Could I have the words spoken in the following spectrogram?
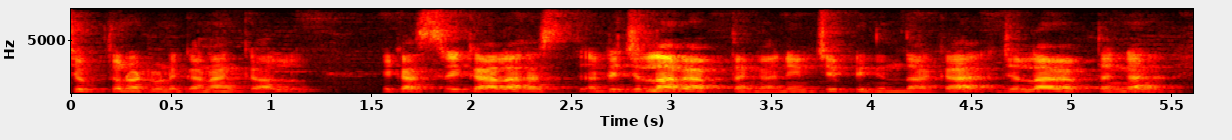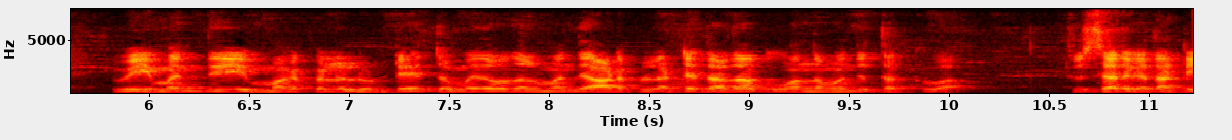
చెప్తున్నటువంటి గణాంకాలు. ఇక శ్రీకాళహస్తి అంటే జిల్లా వ్యాప్తంగా నేను చెప్పింది ఇందాక జిల్లా వ్యాప్తంగా వెయ్యి మంది మగపిల్లలు ఉంటే తొమ్మిది వందల మంది ఆడపిల్లలు అంటే దాదాపు వంద మంది తక్కువ. చూశారు కదా అంటే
